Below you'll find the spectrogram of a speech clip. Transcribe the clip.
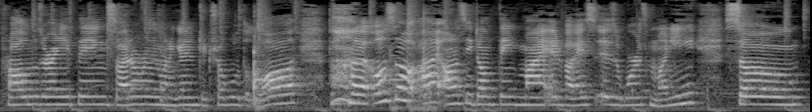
problems or anything so I don't really want to get into trouble with the law but also I honestly don't think my advice is worth money so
